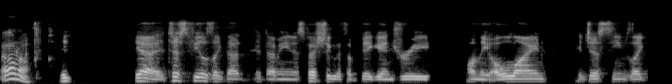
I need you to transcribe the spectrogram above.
I don't know. yeah, it just feels like that. It, I mean, especially with a big injury on the O line, it just seems like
